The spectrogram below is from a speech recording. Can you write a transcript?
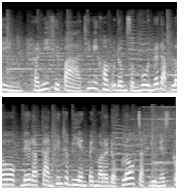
จริง เพราะนี่คือป่าที่มีความอุดมสมบูรณ์ระดับโลก ได้รับการขึ้นทะเบียนเป็นมรดกโลกจากยูเนสโก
